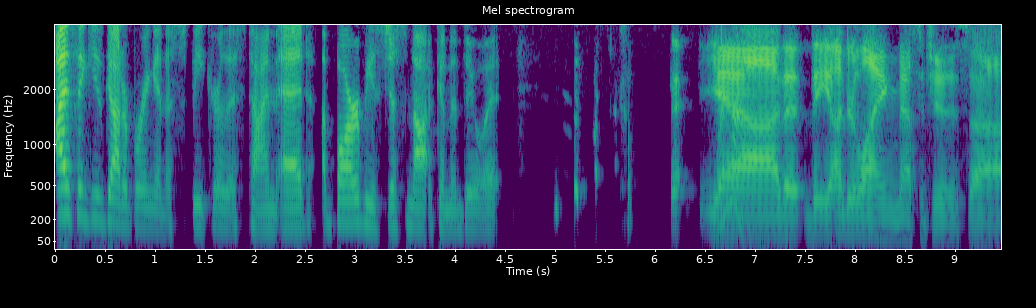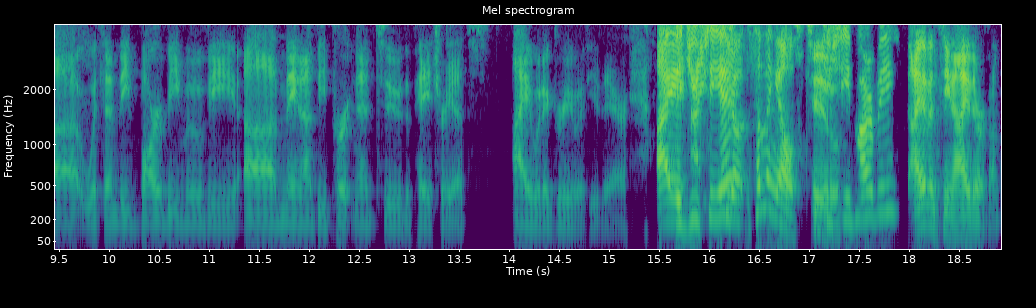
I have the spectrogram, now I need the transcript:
I think he's got to bring in a speaker this time, Ed. Barbie's just not going to do it. Yeah, the the underlying messages uh, within the Barbie movie uh, may not be pertinent to the Patriots. I would agree with you there. I did you see I, it? You know, something else too. Did you see Barbie? I haven't seen either of them.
